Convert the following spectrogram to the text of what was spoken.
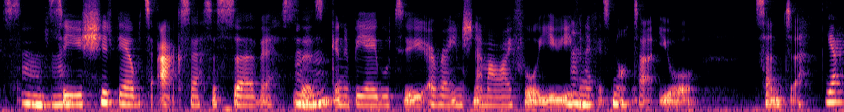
So mm-hmm. you should be able to access a service that's mm-hmm. going to be able to arrange an MRI for you, even mm-hmm. if it's not at your centre. Yeah.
